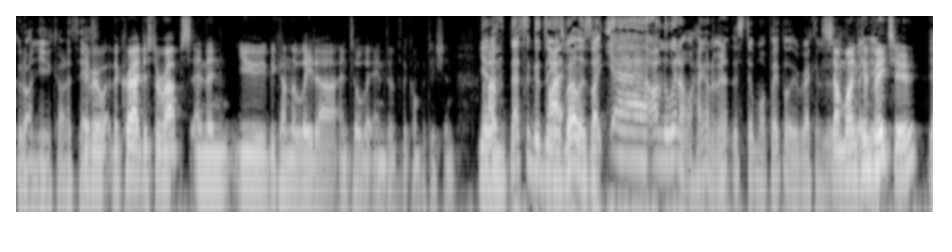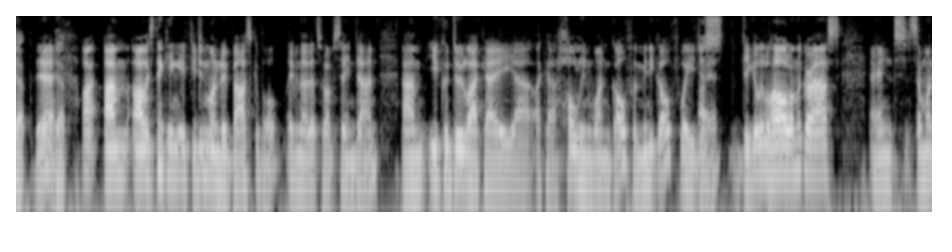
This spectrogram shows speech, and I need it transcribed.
good on you, kind of thing. every, the crowd just erupts, and then you become the leader until the end of the competition. yeah, that's, Um, that's the good thing I- as well. Is like yeah, I'm the winner. Well, hang on a minute. There's still more people who reckon that they someone can beat you. Yep. Yeah. Yep. I, um, I was thinking if you didn't want to do basketball, even though that's what I've seen done, um, you could do like a uh, like a hole in one golf, a mini golf, where you Oh, just dig a little hole on the grass and someone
